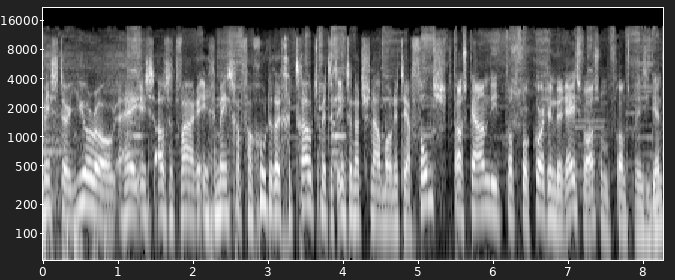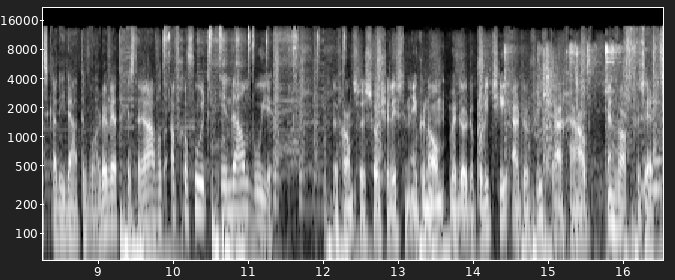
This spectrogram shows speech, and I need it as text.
Mr. Euro. Hij is als het ware in gemeenschap van goederen getrouwd met het Internationaal Monetair Fonds. Strauss-Kaan, die tot voor kort in de race was om Frans presidentskandidaat te worden... werd gisteravond afgevoerd in de handboeien. De Franse socialist en econoom werd door de politie uit een vliegtuig gehaald en vastgezet.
